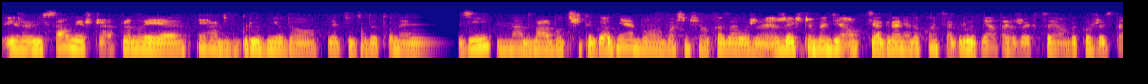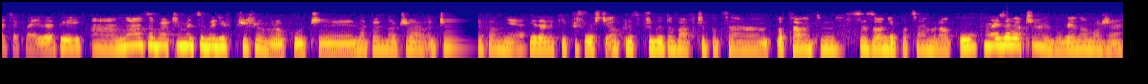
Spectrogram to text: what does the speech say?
jeżeli są, jeszcze planuję jechać w grudniu do lecieć do Tunezji na dwa albo trzy tygodnie, bo właśnie się okazało, że, że jeszcze będzie opcja grania do końca grudnia, także chcę ją wykorzystać jak najlepiej. A, no a zobaczymy, co będzie w przyszłym roku. Czy na pewno czeka mnie niedalekiej przyszłości okres przygotowawczy po całym, po całym tym sezonie, po całym roku. No i zobaczymy, bo wiadomo, że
